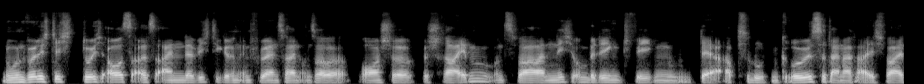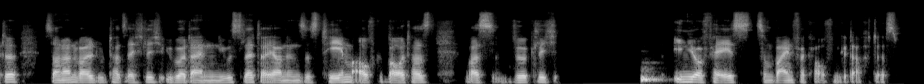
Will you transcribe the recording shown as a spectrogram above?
Nun würde ich dich durchaus als einen der wichtigeren Influencer in unserer Branche beschreiben. Und zwar nicht unbedingt wegen der absoluten Größe deiner Reichweite, sondern weil du tatsächlich über deinen Newsletter ja ein System aufgebaut hast, was wirklich in your face zum Weinverkaufen gedacht ist.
